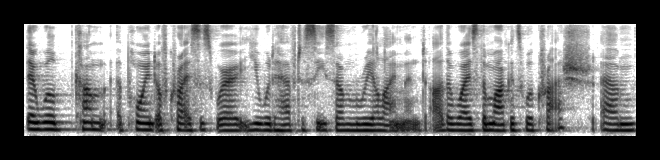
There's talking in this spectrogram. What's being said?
there will come a point of crisis where you would have to see some realignment. Otherwise, the markets will crash. Um,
